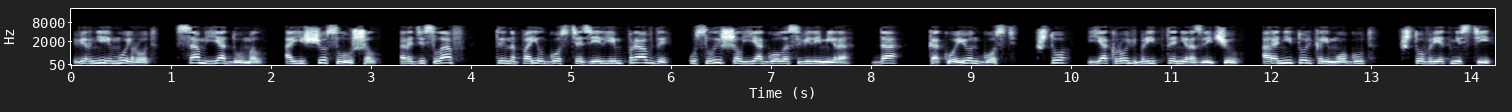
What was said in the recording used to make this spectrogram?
вернее мой род, сам я думал, а еще слушал. Радислав, ты напоил гостя зельем правды? Услышал я голос Велимира. Да, какой он гость. Что, я кровь Бритта не различу, а они только и могут, что вред нести.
